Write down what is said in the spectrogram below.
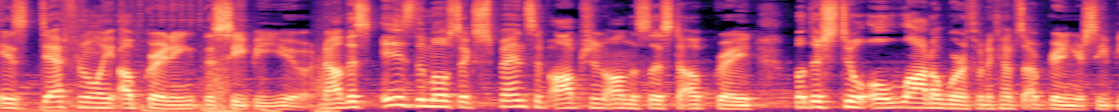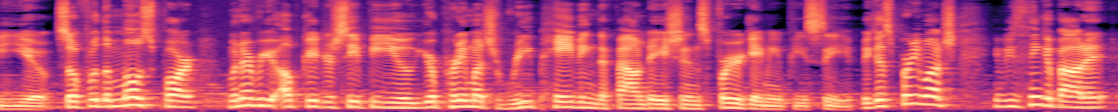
is definitely upgrading the CPU. Now this is the most expensive option on this list to upgrade, but there's still a lot of worth when it comes to upgrading your CPU. So for the most part, whenever you upgrade your CPU, you're pretty much repaving the foundations for your gaming PC. Because pretty much, if you think about it,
